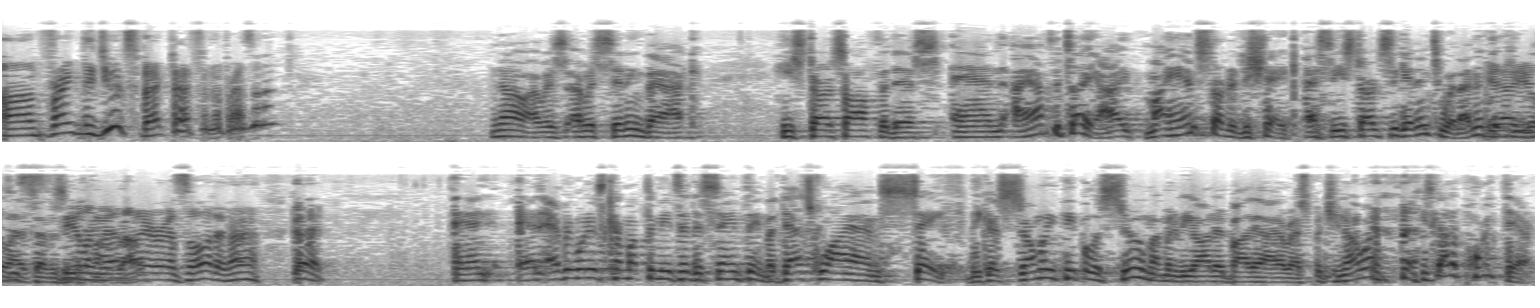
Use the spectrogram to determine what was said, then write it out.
Um, Frank, did you expect that from the president? No, I was I was sitting back. He starts off with this, and I have to tell you, I my hands started to shake as he starts to get into it. I didn't Yeah, think he realized I was feeling that. IRS audit, huh? Go ahead. And and everyone has come up to me and said the same thing, but that's why I'm safe because so many people assume I'm going to be audited by the IRS. But you know what? He's got a point there.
